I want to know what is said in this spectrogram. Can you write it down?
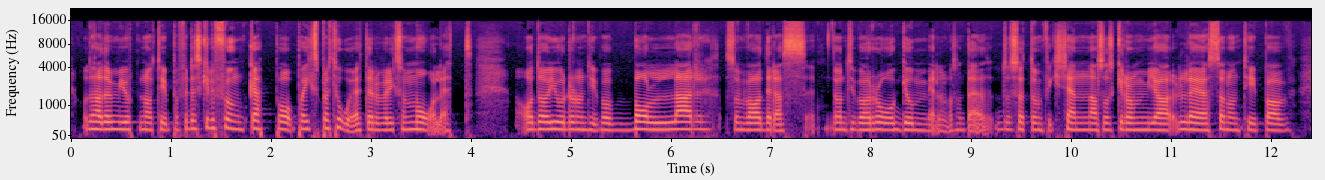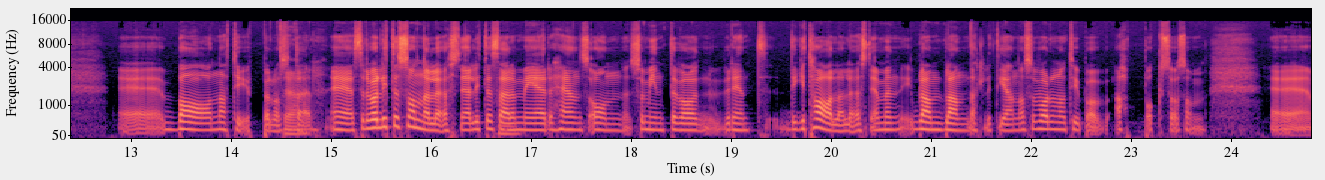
och då hade de gjort någon typ av, för det skulle funka på, på exploratoriet, det var liksom målet. Och då gjorde de typ av bollar som var deras, någon typ av rågummi eller något sånt där, så att de fick känna, så skulle de gör, lösa någon typ av eh, bana typ eller något sånt Ja. där. Eh, så det var lite sådana lösningar, lite så här Mm. mer hands-on som inte var rent digitala lösningar, men ibland blandat lite grann. Och så var det någon typ av app också som eh,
